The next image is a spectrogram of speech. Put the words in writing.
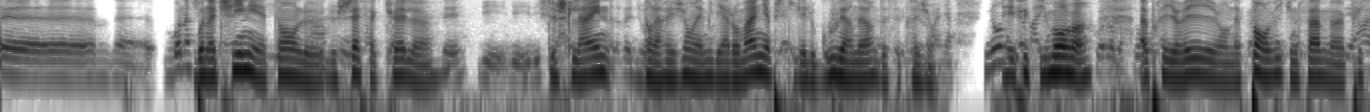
Euh, Bonaccini étant le, chef actuel de Schlein dans la région Emilia-Romagna, puisqu'il est le gouverneur de cette région. Et effectivement, hein, a priori, on n'a pas envie qu'une femme puisse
